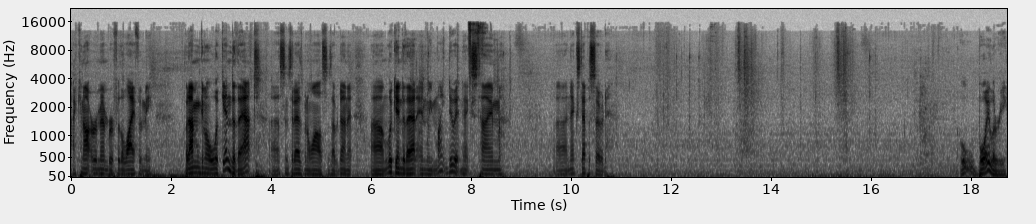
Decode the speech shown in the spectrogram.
I cannot remember for the life of me. But I'm going to look into that, uh, since it has been a while since I've done it. Um, look into that, and we might do it next time, uh, next episode. Oh, boilery.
